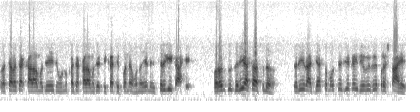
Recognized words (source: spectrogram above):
प्रचाराच्या काळामध्ये निवडणुकाच्या काळामध्ये टीका टिप्पण्या होणं हे नैसर्गिक आहे. परंतु जरी असं असलं तरी राज्यासमोरचे जे काही वेगवेगळे प्रश्न आहेत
